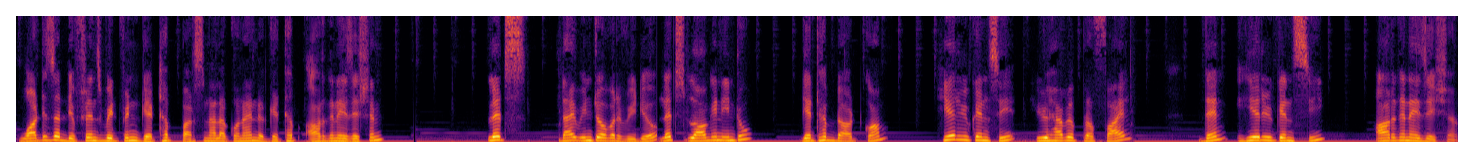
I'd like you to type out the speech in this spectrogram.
what is the difference between GitHub personal account and GitHub organization. Let's dive into our video. Let's log in into github.com. Here you can see you have a profile. Then here you can see organization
